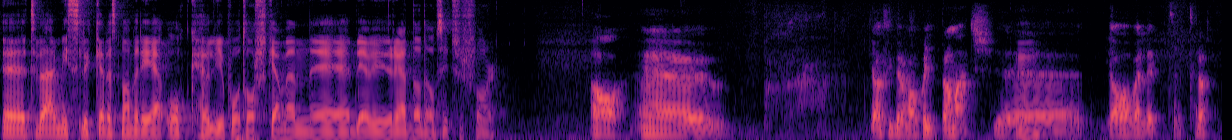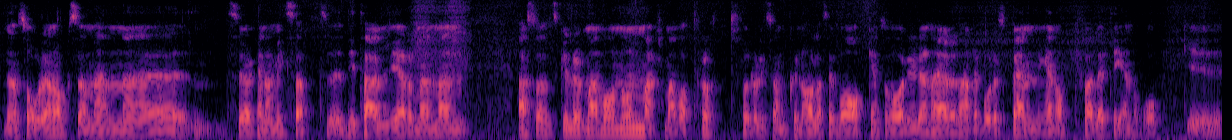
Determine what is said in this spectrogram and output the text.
Eh, tyvärr misslyckades man med det och höll ju på att torska men blev ju räddad av sitt försvar. Ja, eh, jag tyckte det var en skitbra match. Mm. Jag var väldigt trött när jag såg den också men så jag kan ha missat detaljer men, men Alltså skulle man vara någon match man var trött för att liksom kunna hålla sig vaken så var det ju den här. Den hade både spänningen och kvaliteten. Och eh,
